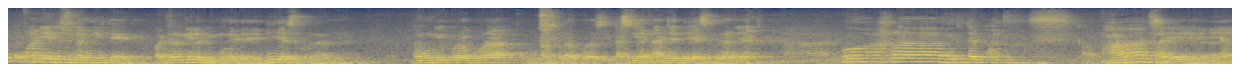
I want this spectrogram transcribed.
Temannya itu sudah nikah. Padahal ini lebih muda dari dia sebenarnya. Namun dia pura-pura, bukan pura-pura sih, kasihan aja dia sebenarnya. Wah lah gitu tapi aduh, kapan saya ini ya?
